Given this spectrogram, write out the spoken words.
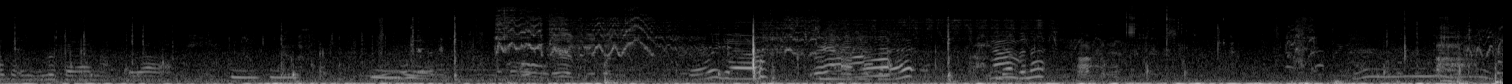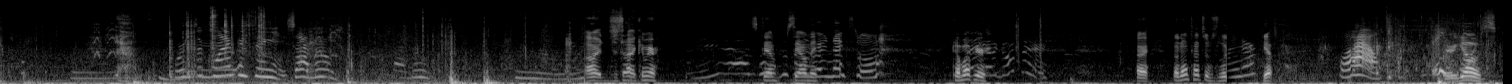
hope it doesn't rip it out of the rock. There we go. Net. You have the net? Where's the clampy thingy? Sabu. Sabu. All right, just come here. Yeah, Stay on- we're stay on me. Right next to him. Come up I here. gotta go up there. All right, no, don't touch him. Just look- Under? Yep, Wow. He goes.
